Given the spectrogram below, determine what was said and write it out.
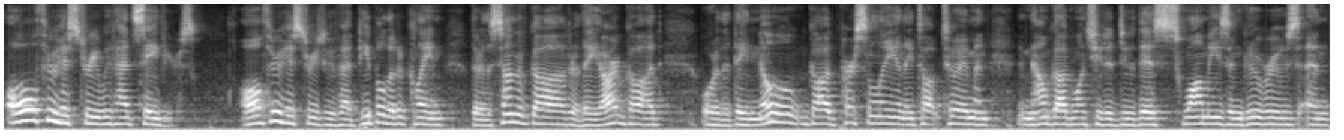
All through history, we've had saviors. All through history, we've had people that have claimed they're the Son of God or they are God or that they know God personally and they talk to Him, and now God wants you to do this. Swamis and gurus and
